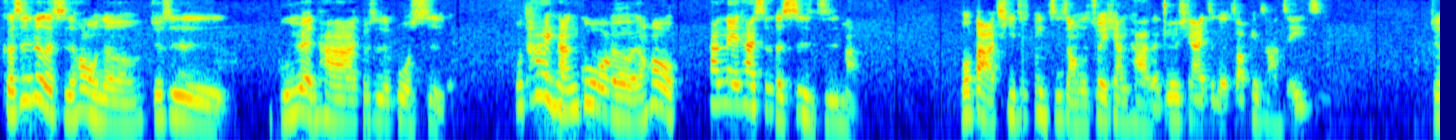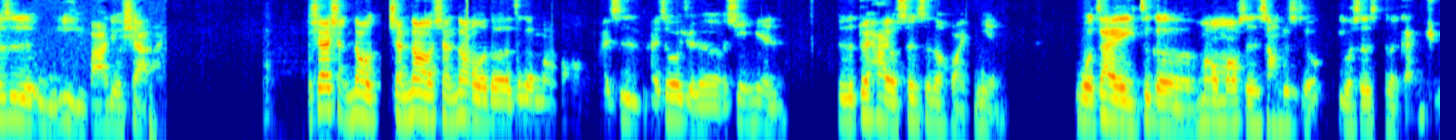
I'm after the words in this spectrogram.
可是那个时候呢，就是。不愿他就是过世了，我太难过了。然后他那胎生了四只嘛，我把其中一只长得最像他的，就是现在这个照片上这一只，就是武艺，把它留下来。我现在想到想到想到我的这个猫，还是还是会觉得心里面就是对它有深深的怀念。我在这个猫猫身上就是有有深深的感觉，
